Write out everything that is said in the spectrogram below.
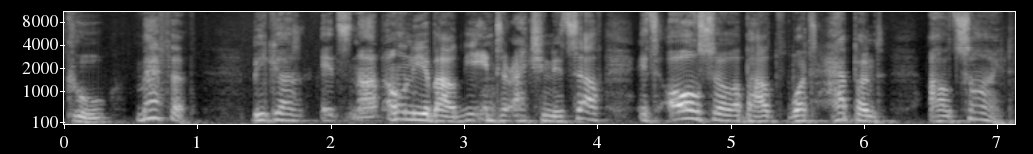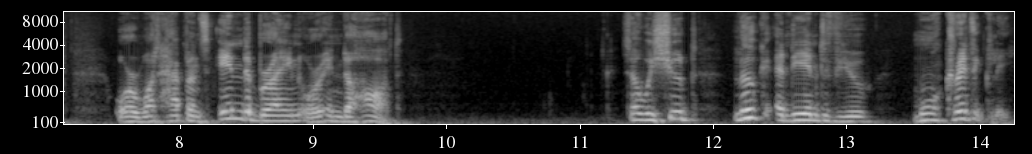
cool method because it's not only about the interaction itself, it's also about what happened outside or what happens in the brain or in the heart. So we should look at the interview more critically.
